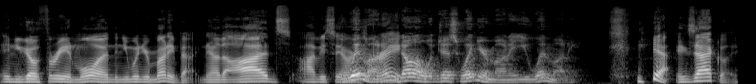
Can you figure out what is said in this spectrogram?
And you go three and one, then you win your money back. Now the odds obviously You aren't win money. great. You don't just win your money, you win money. Yeah, exactly.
